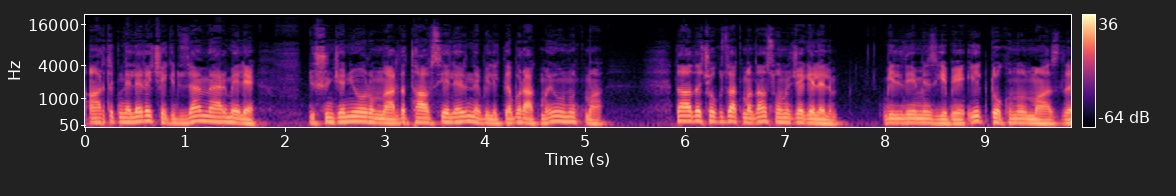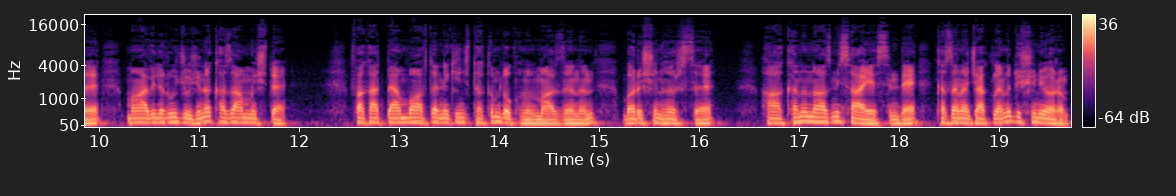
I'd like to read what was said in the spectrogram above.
artık nelere çeki düzen vermeli? Düşünceni yorumlarda tavsiyelerinle birlikte bırakmayı unutma. Daha da çok uzatmadan sonuca gelelim. Bildiğimiz gibi ilk dokunulmazlığı maviler ucu ucuna kazanmıştı. Fakat ben bu haftanın ikinci takım dokunulmazlığının Barış'ın hırsı, Hakan'ın azmi sayesinde kazanacaklarını düşünüyorum.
